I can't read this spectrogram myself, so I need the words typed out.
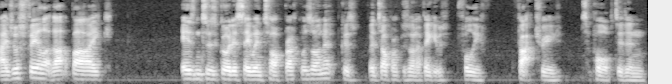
I just feel like that bike isn't as good as say when Toprak was on it because when Toprak was on, it, I think it was fully factory supported and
